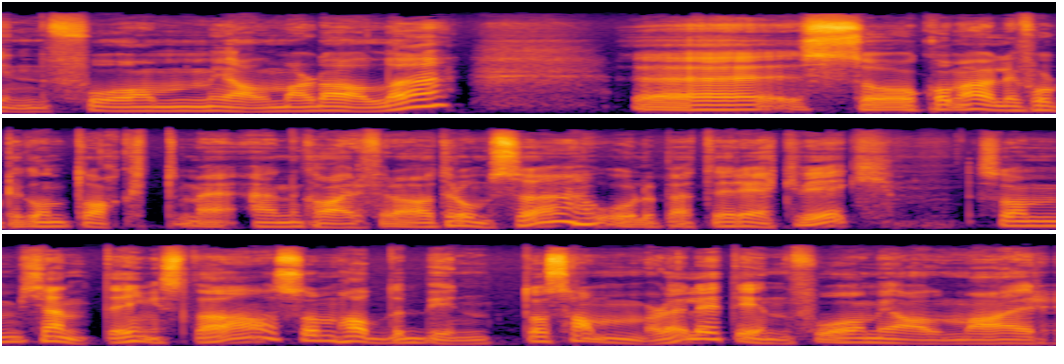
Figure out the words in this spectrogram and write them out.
info om Hjalmar Dale, øh, så kom jeg veldig fort i kontakt med en kar fra Tromsø, Ole Petter Rekvik som kjente Ingstad, og som hadde begynt å samle litt info om Hjalmar.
